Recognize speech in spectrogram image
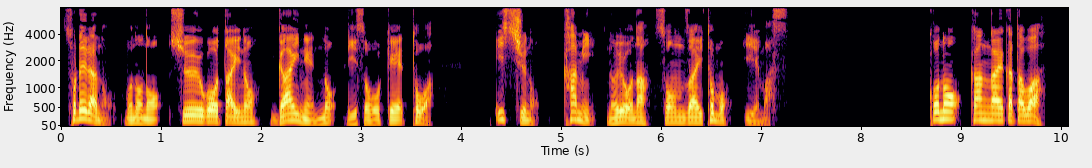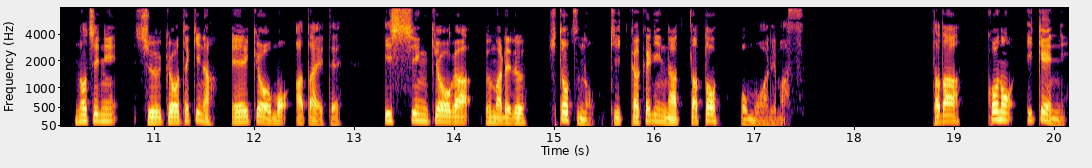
それらのものの集合体の概念の理想形とは、一種の神のような存在とも言えます。この考え方は、後に宗教的な影響も与えて、一神教が生まれる一つのきっかけになったと思われます。ただ、この意見に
